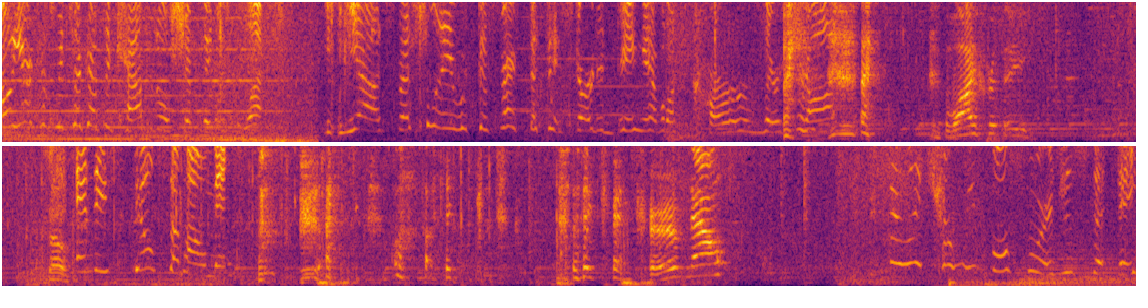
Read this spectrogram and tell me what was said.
Oh yeah, because we took out the capital ship, they just left. Yeah, especially with the fact that they started being able to curve their shots, Why were they so? and they still somehow missed. they can curve now? I like how we both were just that they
